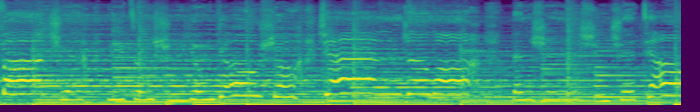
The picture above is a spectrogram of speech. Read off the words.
发觉你总是用右手牵着我但是心却跳。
